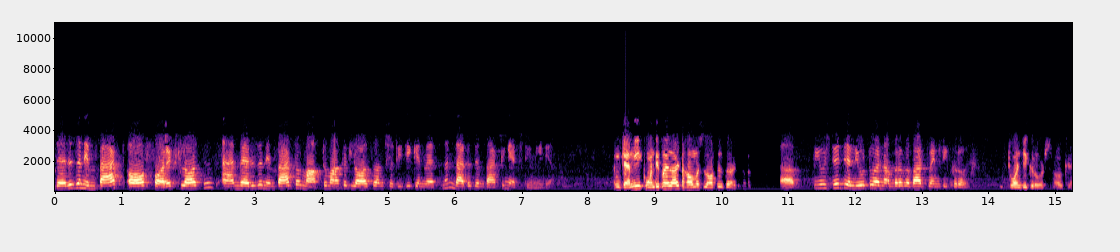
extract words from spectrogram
There is an impact of forex losses and there is an impact of mark-to-market loss on strategic investment that is impacting HT Media. And can we quantify that? How much loss is that? Uh, Piyush did allude to a number of about 20 crores. 20 crores, okay.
